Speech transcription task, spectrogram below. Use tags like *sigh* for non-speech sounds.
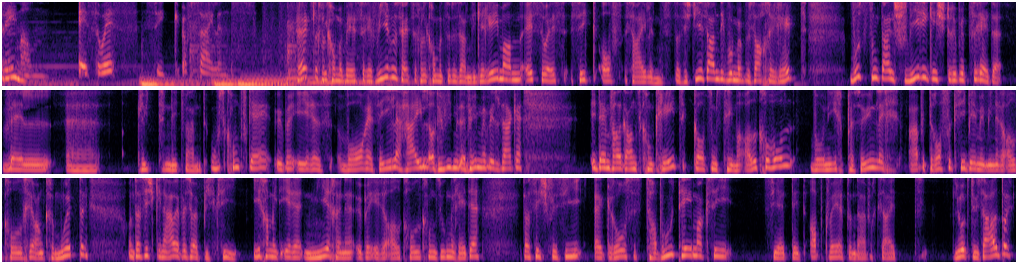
Rehmann. SOS, Sick of Silence. Herzlich willkommen bei SRF Virus, herzlich willkommen zu der Sendung Rehmann SOS Sick of Silence. Das ist die Sendung, wo man über Sachen redet, wo es zum Teil schwierig ist, darüber zu reden, weil äh, die Leute nicht wollen Auskunft geben über ihr wahres Seelenheil oder wie man dem immer will sagen. In dem Fall ganz konkret geht es um das Thema Alkohol, wo ich persönlich auch betroffen war mit meiner alkoholkranken Mutter. Und das ist genau eben so etwas gewesen. Ich habe mit ihr nie können über ihren Alkoholkonsum reden. Das ist für sie ein großes Tabuthema gewesen. Sie hat dort abgewehrt und einfach gesagt, schau du selber,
